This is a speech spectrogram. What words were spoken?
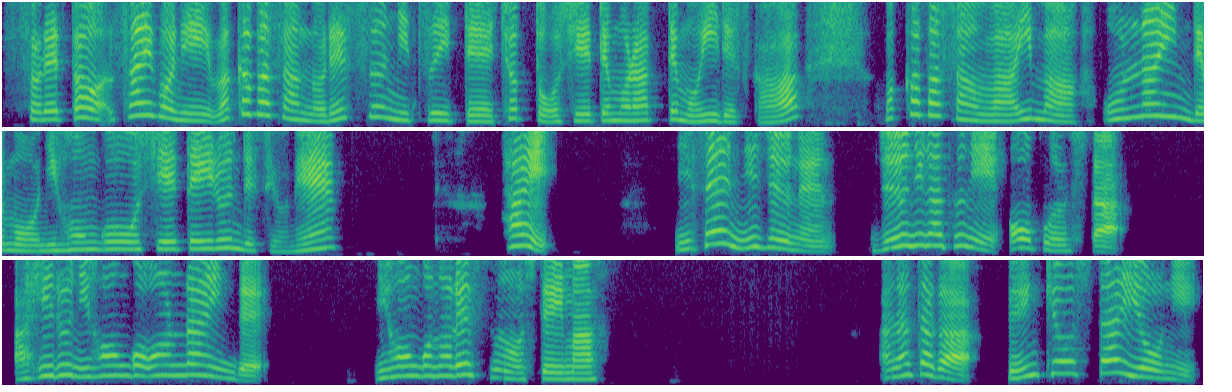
それと、最後に若葉さんのレッスンについてちょっと教えてもらってもいいですか？若葉さんは今、オンラインでも日本語を教えているんですよね。はい。2020年12月にオープンしたアヒル日本語オンラインで日本語のレッスンをしています。あなたが勉強したいように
